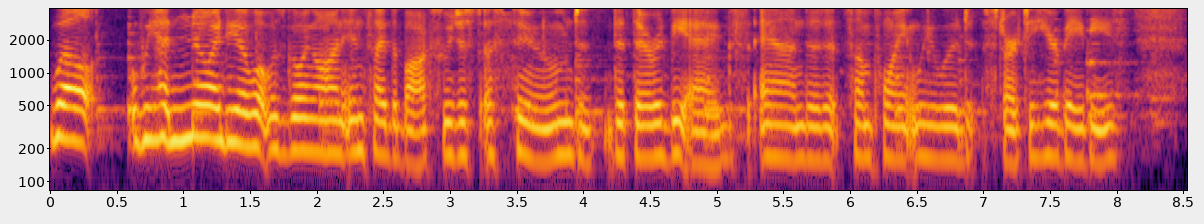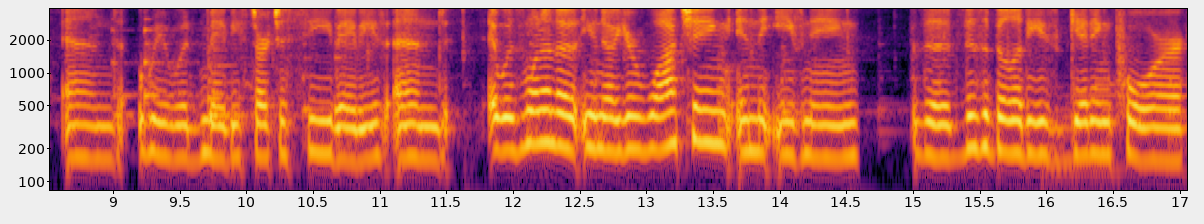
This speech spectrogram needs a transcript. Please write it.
Well, we had no idea what was going on inside the box. We just assumed that there would be eggs and that at some point we would start to hear babies and we would maybe start to see babies. And it was one of the, you know, you're watching in the evening, the visibility is getting poor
